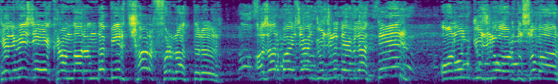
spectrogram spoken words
televiziya ekranlarında bir çarx fırlattırır. Azərbaycan güclü devlettir, onun güclü ordusu var.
